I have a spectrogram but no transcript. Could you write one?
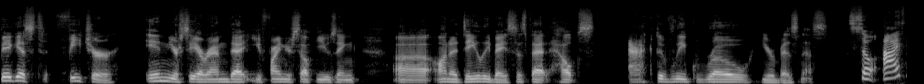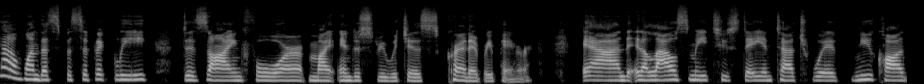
biggest feature in your CRM that you find yourself using uh, on a daily basis that helps actively grow your business? So I have one that's specifically designed for my industry, which is credit repair. And it allows me to stay in touch with new con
